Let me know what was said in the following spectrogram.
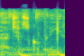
a descobrir.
